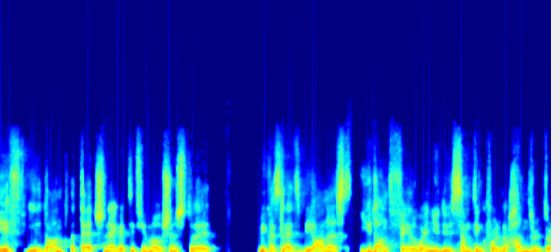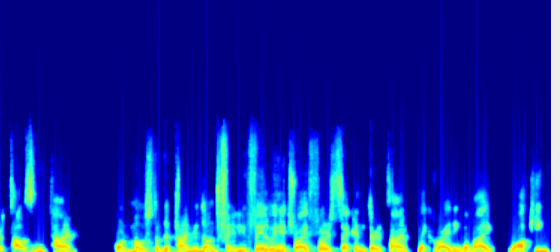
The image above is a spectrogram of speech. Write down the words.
if you don't attach negative emotions to it. Because let's be honest, you don't fail when you do something for the hundredth or thousandth time, or most of the time you don't fail. You fail when you try first, second, third time, like riding a bike walking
